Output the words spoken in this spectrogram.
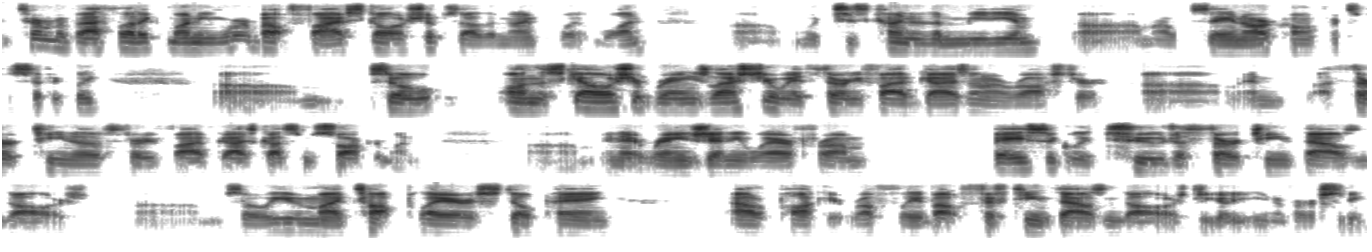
In terms of athletic money, we're about five scholarships out of the 9.1, um, which is kind of the medium, um, I would say, in our conference specifically. Um, so on the scholarship range, last year we had 35 guys on our roster, uh, and 13 of those 35 guys got some soccer money. Um, and it ranged anywhere from basically two to thirteen thousand dollars. Um, so even my top player is still paying out of pocket roughly about $15,000 to go to university.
